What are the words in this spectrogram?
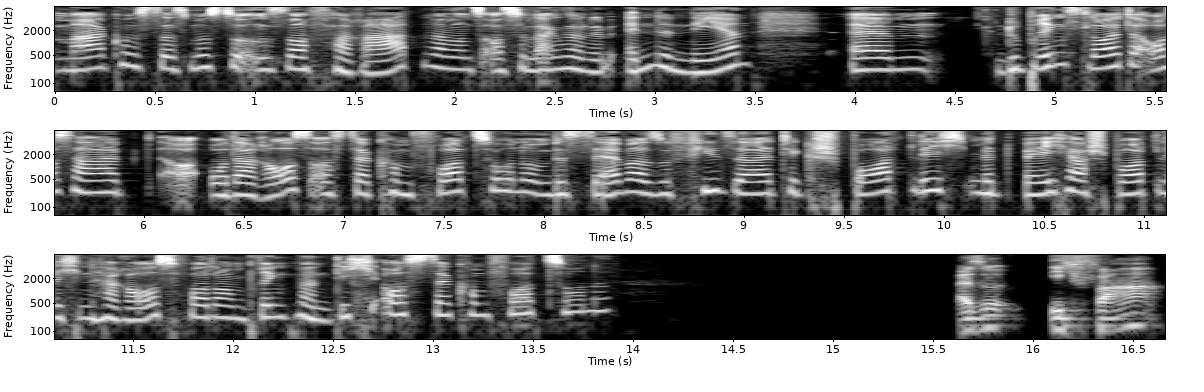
Markus, das musst du uns noch verraten, weil wir uns auch so langsam dem Ende nähern. Ähm, du bringst Leute außerhalb oder raus aus der Komfortzone und bist selber so vielseitig sportlich. Mit welcher sportlichen Herausforderung bringt man dich aus der Komfortzone? Also ich fahre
